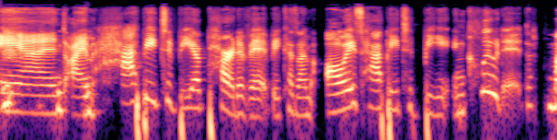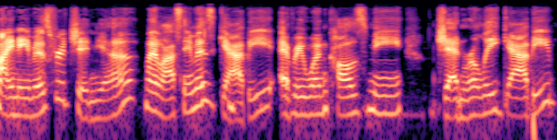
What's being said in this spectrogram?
and I'm happy to be a part of it because I'm always happy to be included. My name is Virginia. My last name is Gabby. Everyone calls me generally Gabby,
